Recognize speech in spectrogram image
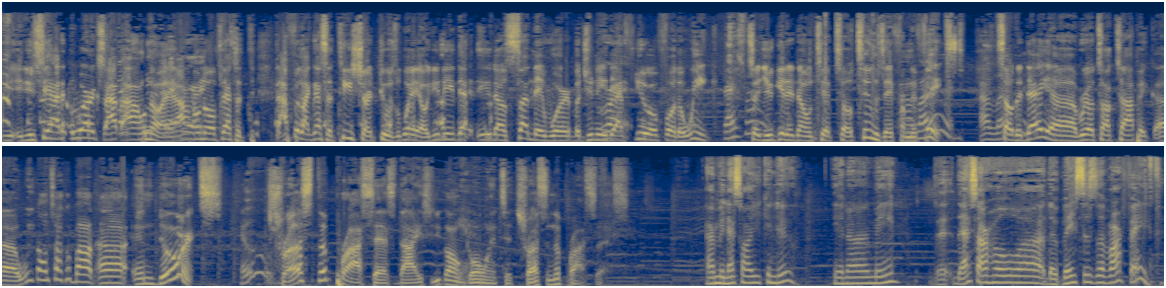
you, you, see how that works? I, I, don't know. I don't know if that's a. I feel like that's a T-shirt too as well. You need that, you know, Sunday word, but you need right. that fuel for the week. That's right. So you get it on Tiptoe Tuesday from I the Fix. So today, uh, real talk topic. Uh, we're gonna talk about uh, endurance. Ooh. Trust the process, Dice. You're gonna yeah. go into trusting the process. I mean, that's all you can do. You know what I mean? That's our whole, uh, the basis of our faith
